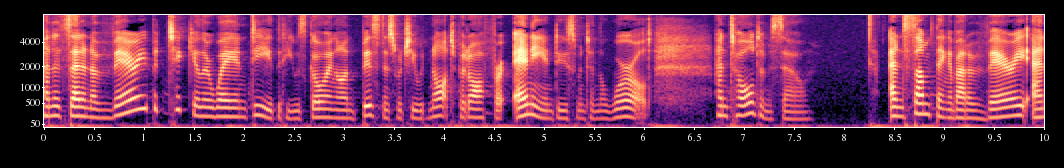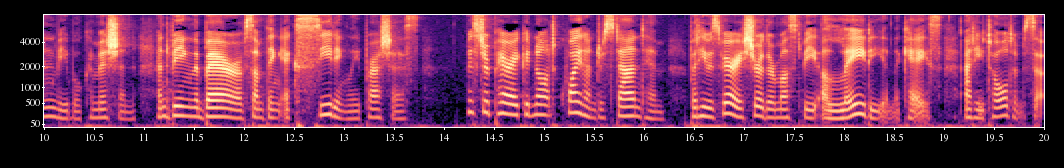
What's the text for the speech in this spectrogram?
and had said in a very particular way indeed that he was going on business which he would not put off for any inducement in the world, and told him so and something about a very enviable commission, and being the bearer of something exceedingly precious. Mr. Perry could not quite understand him, but he was very sure there must be a lady in the case, and he told him so.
